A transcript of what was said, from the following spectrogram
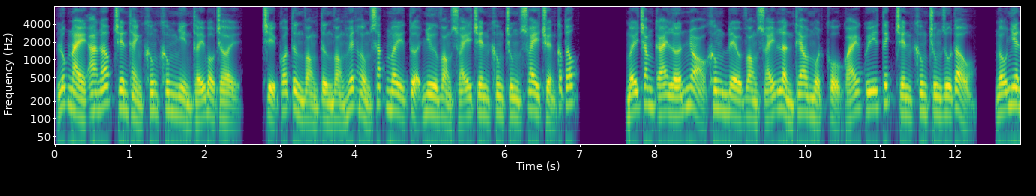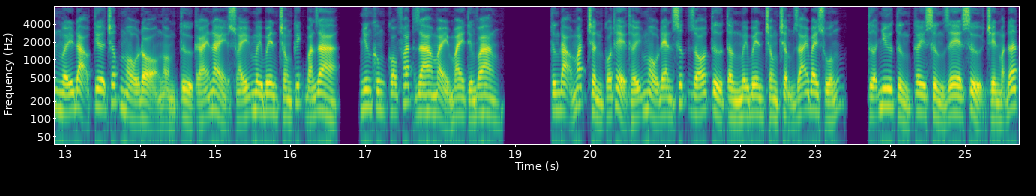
lúc này an ấp trên thành không không nhìn thấy bầu trời, chỉ có từng vòng từng vòng huyết hồng sắc mây tựa như vòng xoáy trên không trung xoay chuyển cấp tốc. Mấy trăm cái lớn nhỏ không đều vòng xoáy lần theo một cổ quái quỹ tích trên không trung du tẩu, ngẫu nhiên mấy đạo tia chớp màu đỏ ngỏm từ cái này xoáy mây bên trong kích bắn ra, nhưng không có phát ra mảy may tiếng vang. Từng đạo mắt trần có thể thấy màu đen sức gió từ tầng mây bên trong chậm rãi bay xuống, tựa như từng cây sừng dê sử trên mặt đất.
